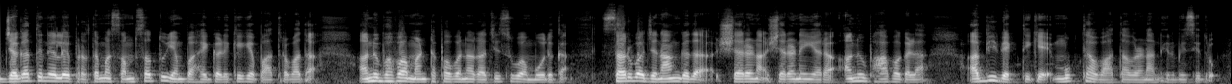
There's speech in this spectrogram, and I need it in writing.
ಜಗತ್ತಿನಲ್ಲೇ ಪ್ರಥಮ ಸಂಸತ್ತು ಎಂಬ ಹೆಗ್ಗಳಿಕೆಗೆ ಪಾತ್ರವಾದ ಅನುಭವ ಮಂಟಪವನ್ನು ರಚಿಸುವ ಮೂಲಕ ಸರ್ವ ಜನಾಂಗದ ಶರಣ ಶರಣೆಯರ ಅನುಭವಗಳ ಅಭಿವ್ಯಕ್ತಿಗೆ ಮುಕ್ತ ವಾತಾವರಣ ನಿರ್ಮಿಸಿದರು.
